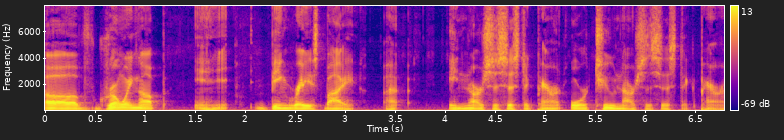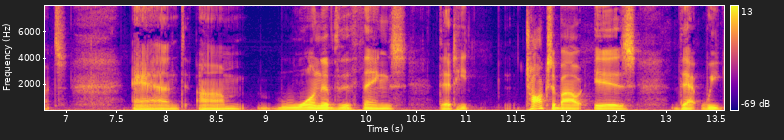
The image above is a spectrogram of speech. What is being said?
of growing up in, being raised by a, a narcissistic parent or two narcissistic parents. And um, one of the things that he talks about is that we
